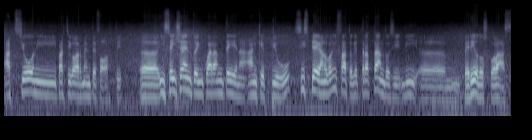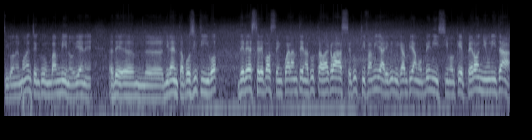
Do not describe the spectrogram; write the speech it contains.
azioni particolarmente forti. Uh, I 600 in quarantena, anche più, si spiegano con il fatto che trattandosi di uh, periodo scolastico, nel momento in cui un bambino viene, uh, diventa positivo, deve essere posta in quarantena tutta la classe, tutti i familiari, quindi capiamo benissimo che per ogni unità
